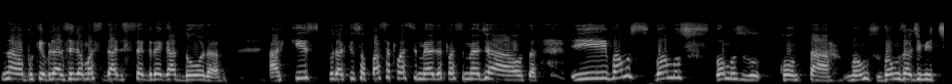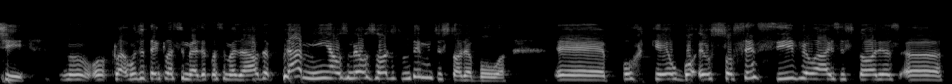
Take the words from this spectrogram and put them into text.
não, porque Brasília é uma cidade segregadora. Aqui, por aqui só passa classe média, classe média alta. E vamos, vamos, vamos contar, vamos, vamos admitir, no, onde tem classe média, classe média alta, para mim, aos meus olhos, não tem muita história boa. É, porque eu, eu sou sensível às histórias, uh,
